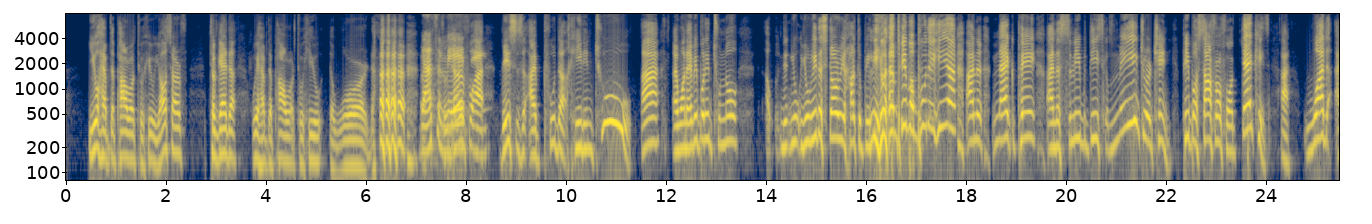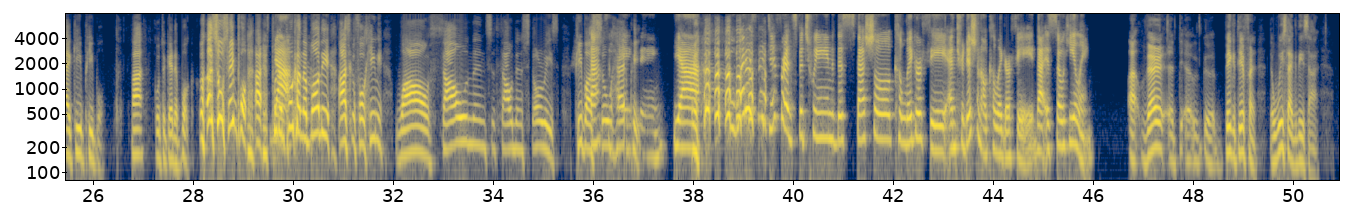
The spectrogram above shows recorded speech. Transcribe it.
You have the power to heal yourself. Together, we have the power to heal the world. That's amazing. So therefore, I, this is I put the healing tool. Uh, I want everybody to know you, you read the story, hard to believe. People put it here and neck pain and sleep disc, major change. People suffer for decades. Uh, what I give people? Uh, go to get a book. so simple. Uh, put yeah. a book on the body, ask for healing. Wow, thousands, thousands stories. People are That's so amazing. happy. Yeah. what is difference between this special calligraphy and traditional calligraphy that is so healing? Uh, very uh, uh, big difference. The ways like this, uh,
